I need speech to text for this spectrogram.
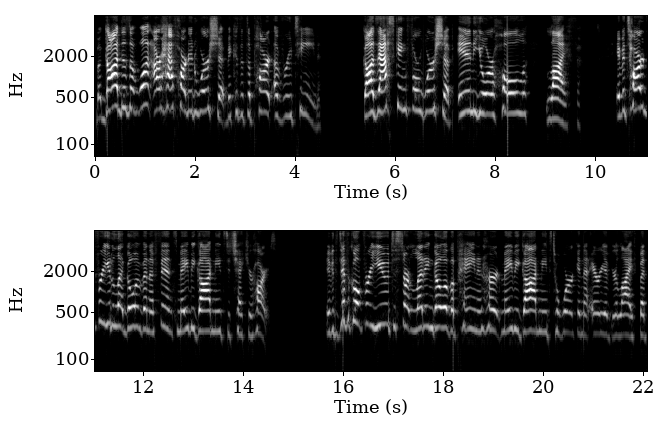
but God doesn't want our half hearted worship because it's a part of routine. God's asking for worship in your whole life. If it's hard for you to let go of an offense, maybe God needs to check your heart. If it's difficult for you to start letting go of a pain and hurt, maybe God needs to work in that area of your life. But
